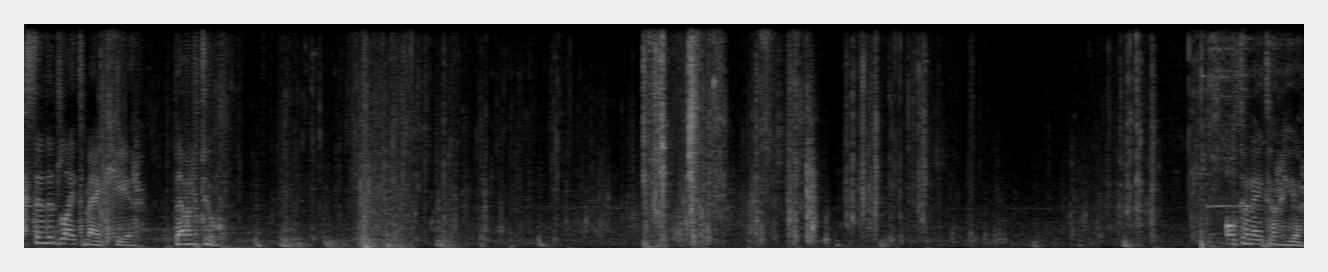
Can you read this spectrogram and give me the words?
Extended light mag here. Level 2. Alternator here.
